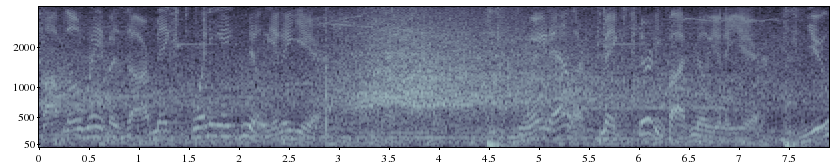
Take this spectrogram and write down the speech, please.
Pablo Rebazar makes 28 million a year. Makes 35 million a year. You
